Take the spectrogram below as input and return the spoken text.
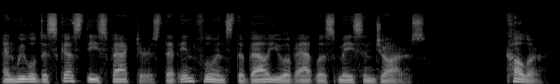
and we will discuss these factors that influence the value of Atlas Mason jars. Color.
